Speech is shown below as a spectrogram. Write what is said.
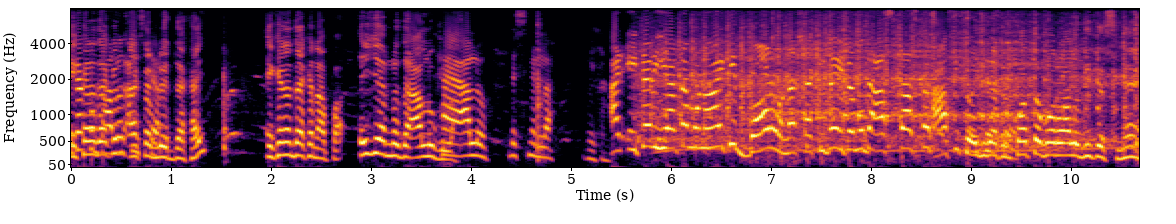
এখানে দেখেন একটা system। দেখাই। এখানে দেখেন আপা এই যে আমরা যে আলুগুলো। হ্যাঁ আলো বিসমিল্লাহ। আর এটার ইয়াটা মনে হয় কি বড় না ভাই এটার মধ্যে আস্তে আস্তে ওই যে দেখেন কত বড় আলু দিতেছি হ্যাঁ।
